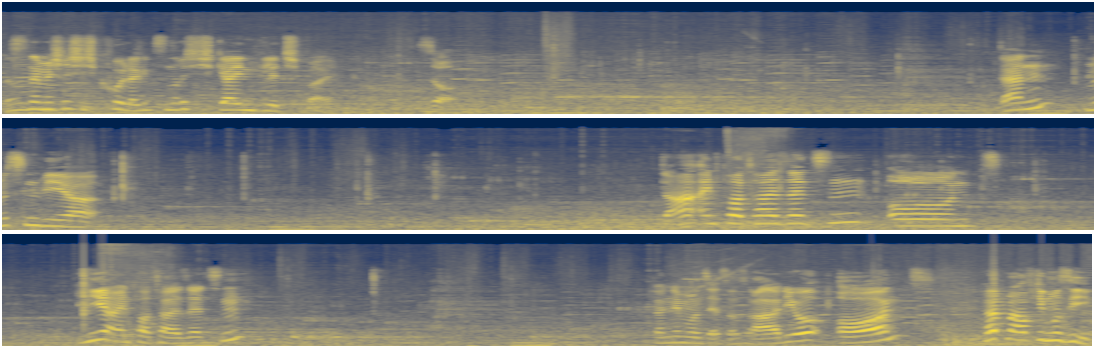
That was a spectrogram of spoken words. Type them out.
Das ist nämlich richtig cool. Da gibt es einen richtig geilen Glitch bei. So. Dann müssen wir da ein Portal setzen und hier ein Portal setzen. Dann nehmen wir uns jetzt das Radio und hört mal auf die Musik.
